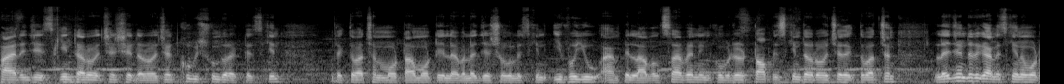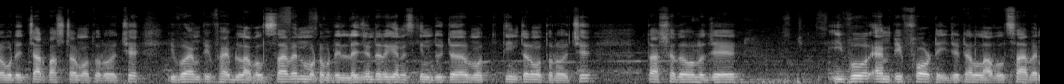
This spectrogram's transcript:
ফায়ারি যে স্কিনটা রয়েছে, সেটা রয়েছে। খুবই সুন্দর একটা স্কিন দেখতে পাচ্ছেন মোটামুটি লেভেলের যে সকল skin Evo U MP level seven incubator top স্কিনটা রয়েছে, দেখতে পাচ্ছেন। লেজেন্ডারি গান স্কিনে মোটামুটি চার পাঁচটার মতো রয়েছে। Evo MP five level seven মোটামুটি লেজেন্ডারি গান স্কিন দুইটার মতো, তিনটার মতো রয়েছে। তার সাথে হলো যে ইভো এমপি ফোরটি যেটা level seven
